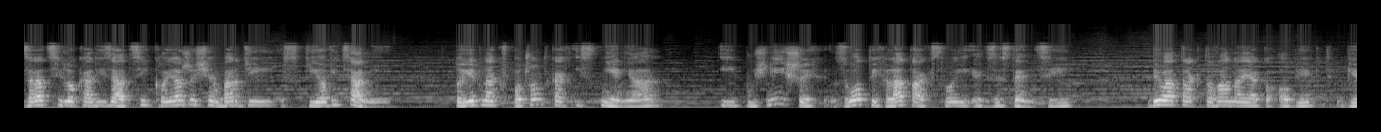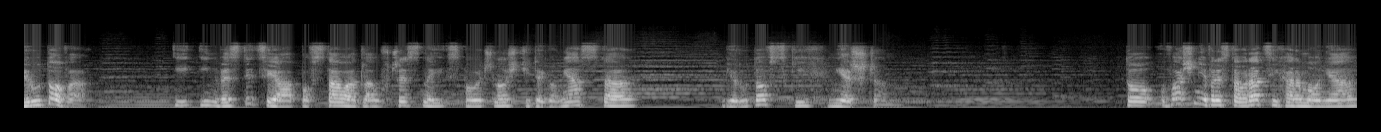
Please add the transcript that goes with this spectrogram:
z racji lokalizacji kojarzy się bardziej z Kijowicami, to jednak w początkach istnienia i późniejszych złotych latach swojej egzystencji była traktowana jako obiekt Bierutowa i inwestycja powstała dla ówczesnej społeczności tego miasta, bierutowskich mieszczan. To właśnie w restauracji Harmonia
